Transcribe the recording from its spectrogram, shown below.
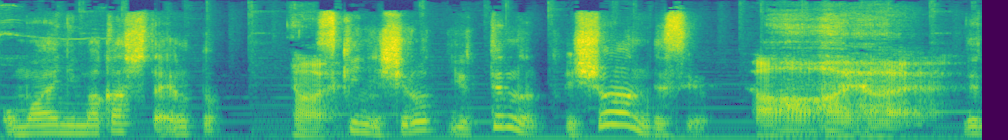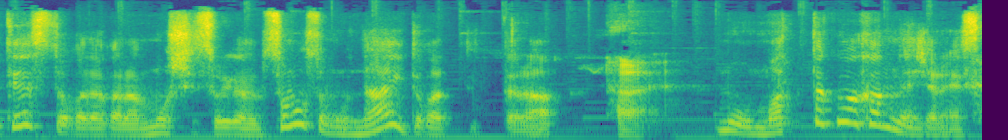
お前に任したよと、はい好。きにしろって言ってるのと一緒なんですよ。ああ、はいはい。で、テストがだからもしそれがそもそもないとかって言ったら、はい。もう全く分かんないじゃないです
